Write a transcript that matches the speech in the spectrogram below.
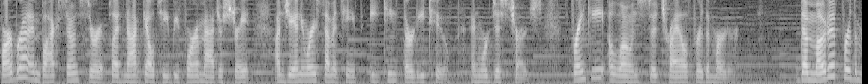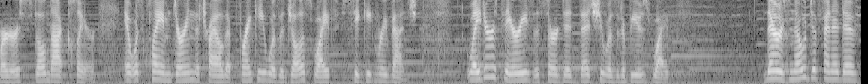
Barbara and Blackstone Stewart pled not guilty before a magistrate on January 17, 1832, and were discharged. Frankie alone stood trial for the murder. The motive for the murder is still not clear. It was claimed during the trial that Frankie was a jealous wife seeking revenge. Later theories asserted that she was an abused wife. There is no definitive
